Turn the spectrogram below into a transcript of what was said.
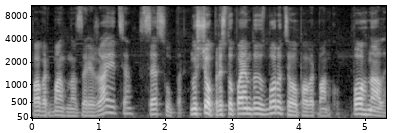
Павербанк у нас заряджається, все супер. Ну що, приступаємо до збору цього павербанку. Погнали!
